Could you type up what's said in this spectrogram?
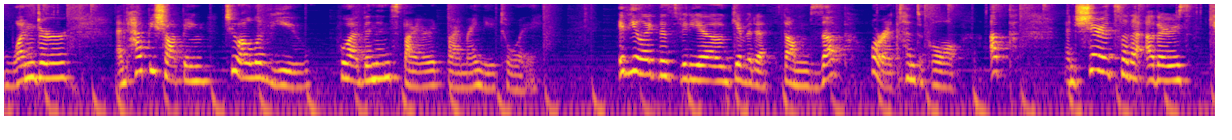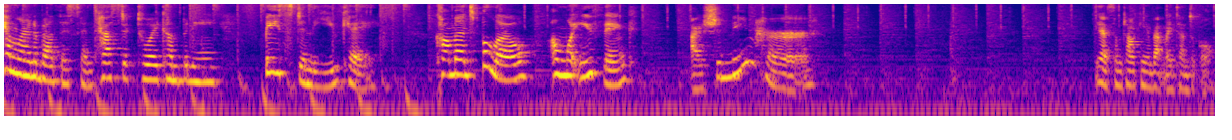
wonder and happy shopping to all of you who have been inspired by my new toy. If you like this video, give it a thumbs up or a tentacle up and share it so that others can learn about this fantastic toy company based in the UK. Comment below on what you think I should name her. Yes, I'm talking about my tentacle.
